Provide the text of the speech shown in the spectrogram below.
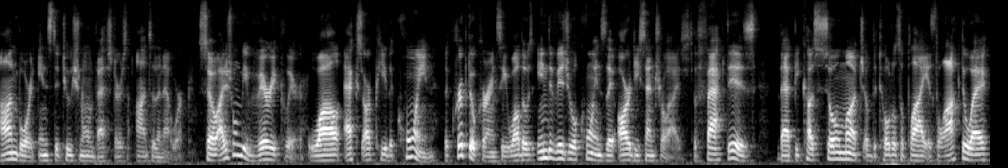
onboard institutional investors onto the network. So I just want to be very clear. While XRP, the coin, the cryptocurrency, while those individual coins, they are decentralized, the fact is that because so much of the total supply is locked away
